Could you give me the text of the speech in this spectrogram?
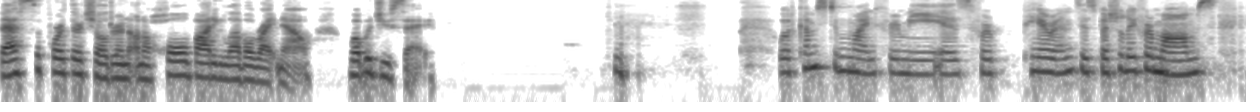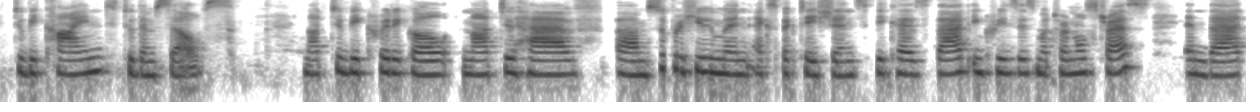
best support their children on a whole body level right now, what would you say? what comes to mind for me is for parents, especially for moms, to be kind to themselves, not to be critical, not to have um, superhuman expectations, because that increases maternal stress and that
